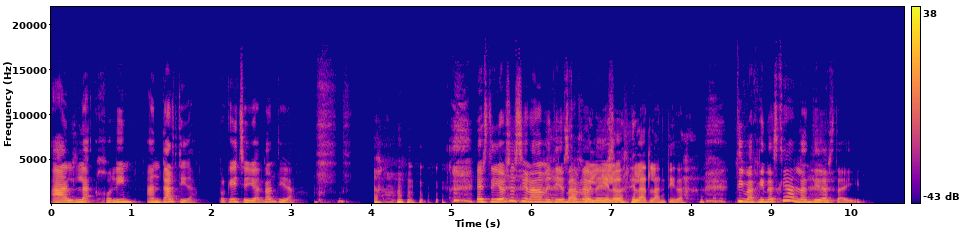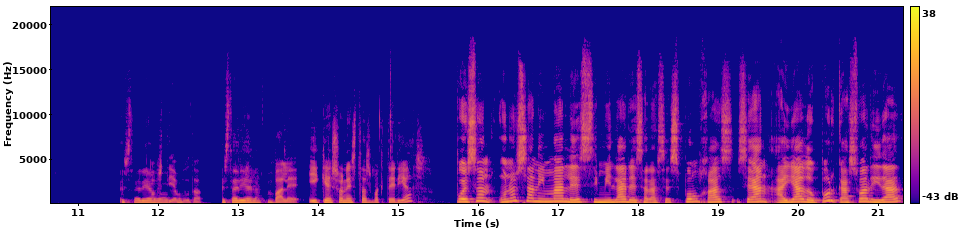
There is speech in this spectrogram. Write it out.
Atla- Jolín, Antártida. ¿Por qué he dicho yo Atlántida? Estoy obsesionada, me tienes Bajo el de hielo eso. de la Atlántida. ¿Te imaginas que Atlántida está ahí? Estaría Hostia guapo. puta. Estaría la... Vale, ¿y qué son estas bacterias? Pues son unos animales similares a las esponjas, se han hallado por casualidad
